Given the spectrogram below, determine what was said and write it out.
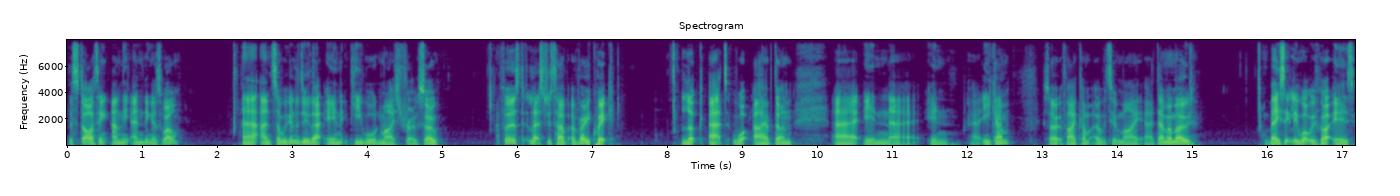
the starting and the ending as well, uh, and so we're going to do that in Keyboard Maestro. So first, let's just have a very quick look at what I have done uh, in uh, in uh, Ecamm. So if I come over to my demo mode, basically what we've got is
